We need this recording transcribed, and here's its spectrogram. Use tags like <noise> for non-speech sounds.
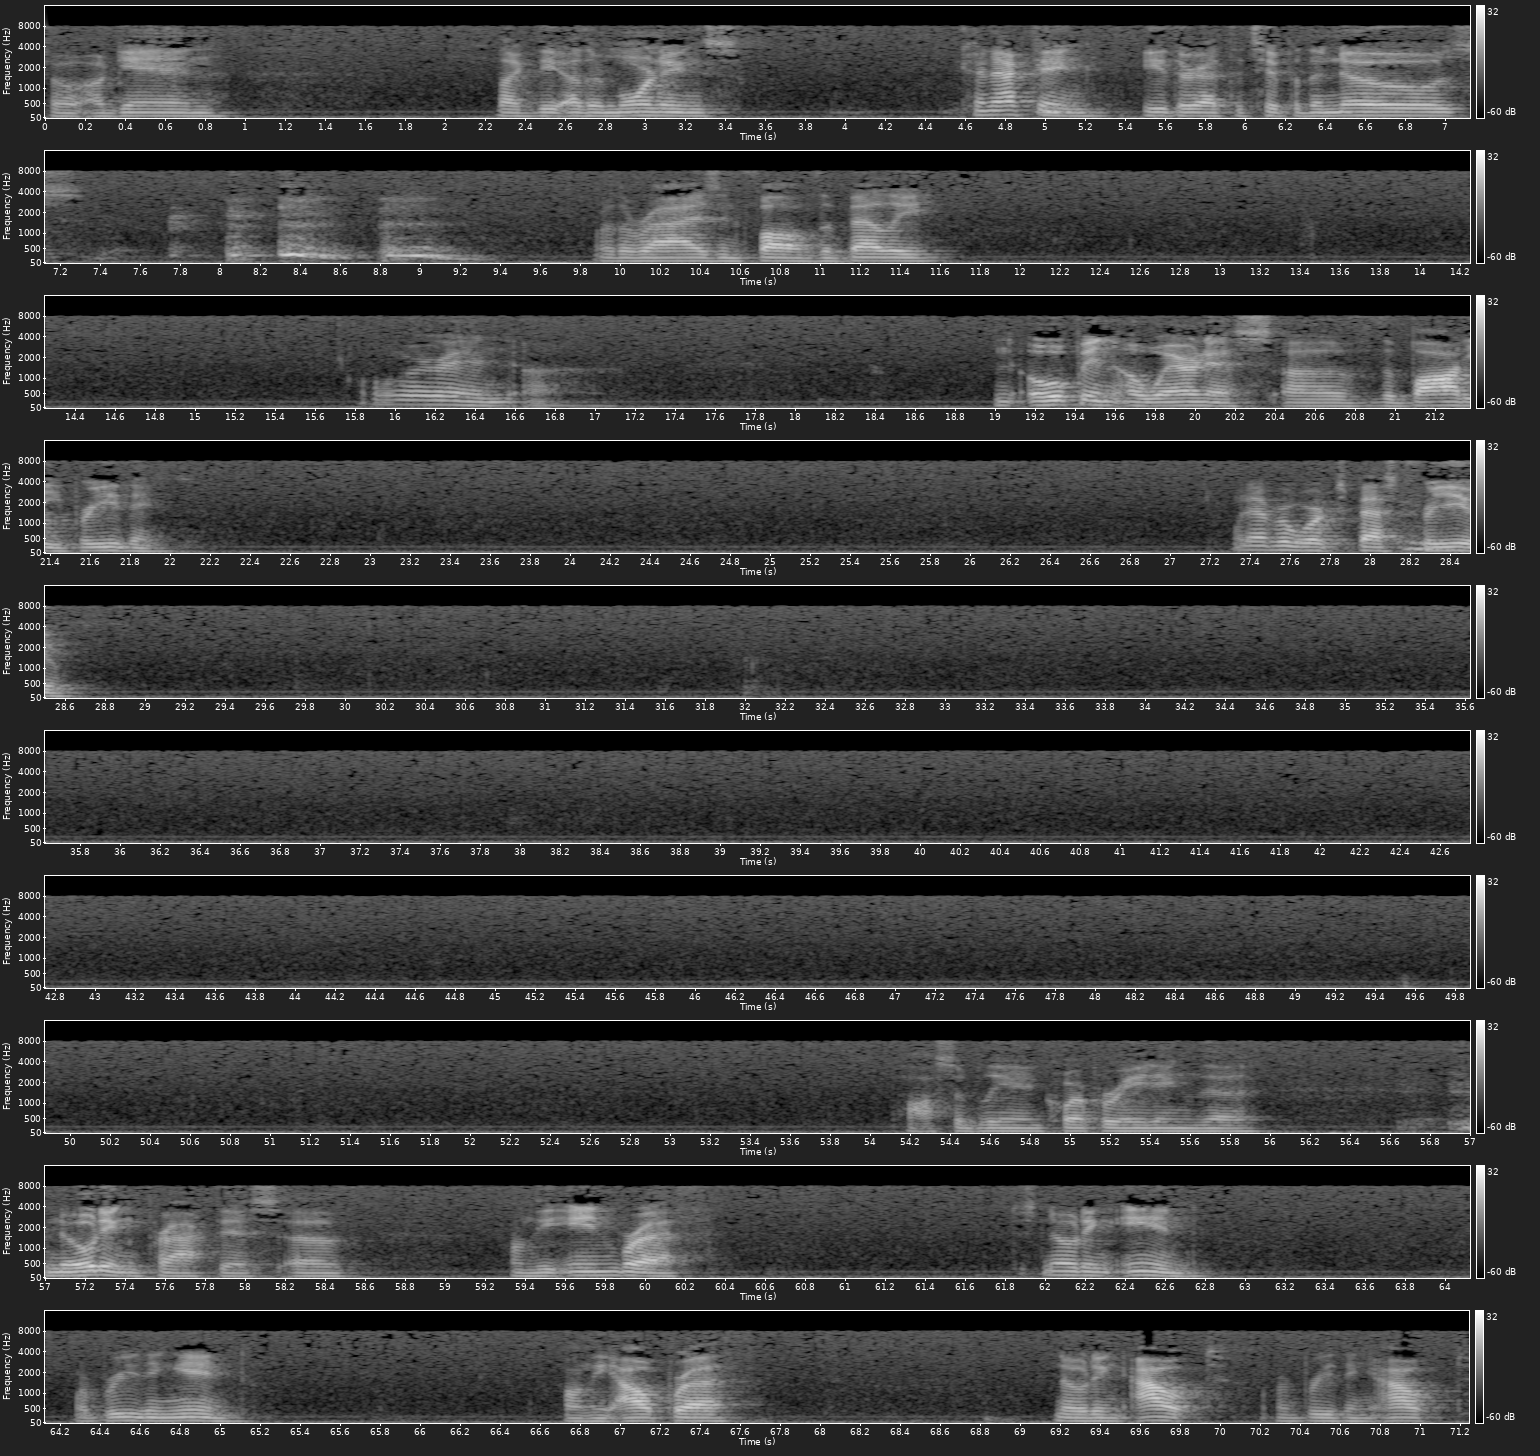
So again, like the other mornings, connecting either at the tip of the nose or the rise and fall of the belly or in uh, an open awareness of the body breathing. Whatever works best for you. Possibly incorporating the noting practice of on the in breath, just noting in or breathing in. On the out breath, noting out or breathing out.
